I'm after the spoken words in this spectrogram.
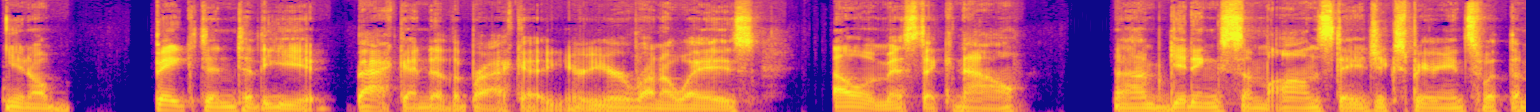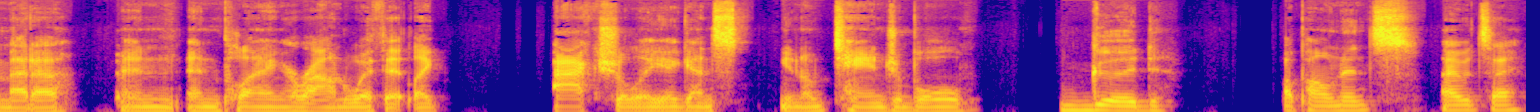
you know, baked into the back end of the bracket. Your your runaways, Element Mystic now, um, getting some on stage experience with the meta and and playing around with it, like actually against you know tangible good opponents. I would say,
